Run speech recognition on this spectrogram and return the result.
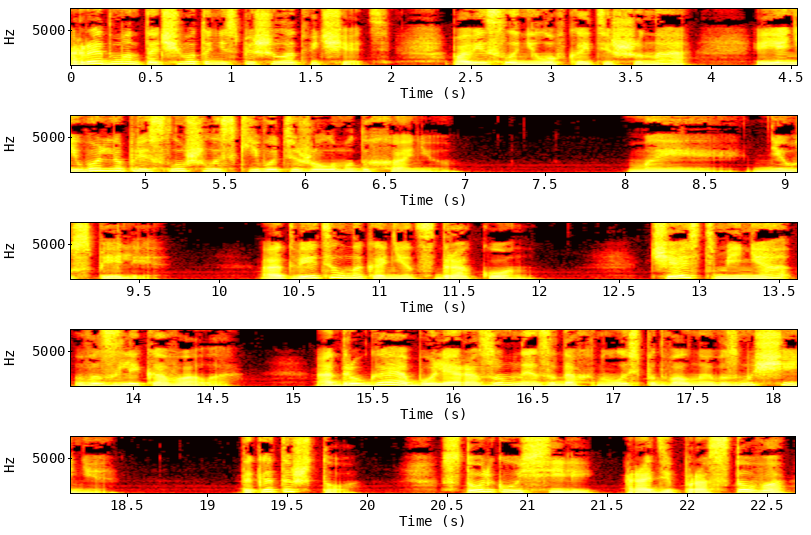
Редмонд от чего-то не спешил отвечать. Повисла неловкая тишина, и я невольно прислушалась к его тяжелому дыханию. Мы не успели ответил, наконец, дракон. Часть меня возликовала, а другая, более разумная, задохнулась под волной возмущения. Так это что? Столько усилий ради простого,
